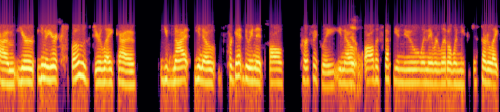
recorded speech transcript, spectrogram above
Um, you're, you know, you're exposed. You're like, uh, you've not, you know, forget doing it all perfectly. You know, Yeah. all the stuff you knew when they were little, when you could just sort of like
